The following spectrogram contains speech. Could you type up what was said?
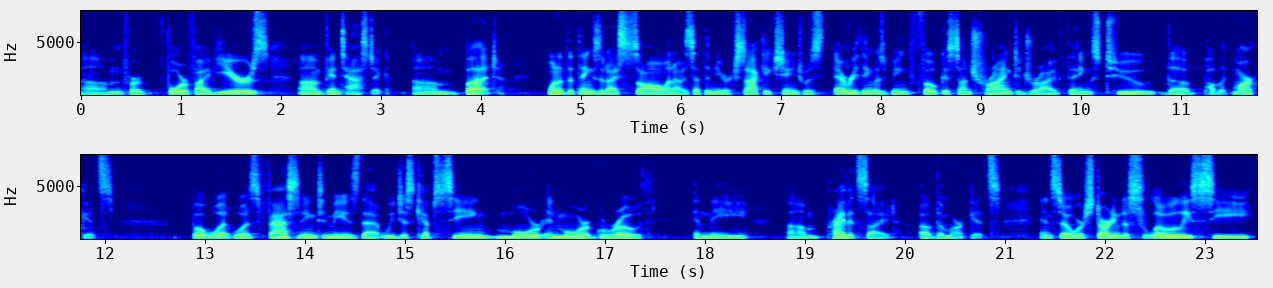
um, for four or five years. Um, fantastic, um, but one of the things that I saw when I was at the New York Stock Exchange was everything was being focused on trying to drive things to the public markets. But what was fascinating to me is that we just kept seeing more and more growth in the um, private side of the markets. And so we're starting to slowly see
